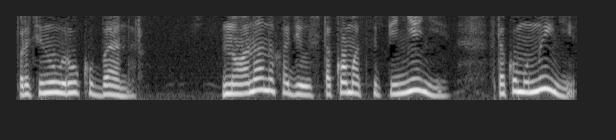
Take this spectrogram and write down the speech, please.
протянул руку Беннер. Но она находилась в таком оцепенении, в таком унынии,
